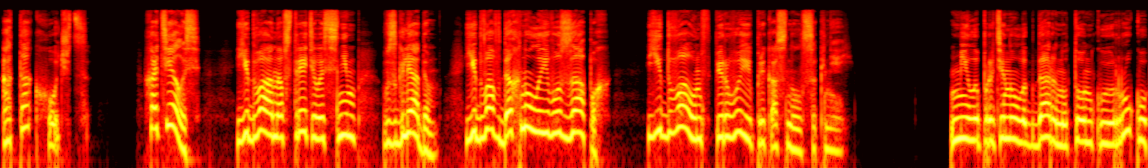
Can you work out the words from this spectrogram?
А так хочется. Хотелось. Едва она встретилась с ним взглядом, едва вдохнула его запах, едва он впервые прикоснулся к ней. Мила протянула к Даррену тонкую руку,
